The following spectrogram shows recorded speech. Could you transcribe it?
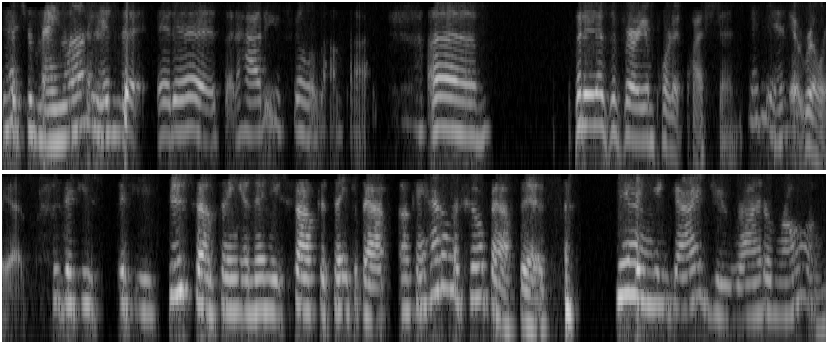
That's your main line, isn't it? It is. And how do you feel about that? Um, but it is a very important question. It is. It really is. Because if you if you do something and then you stop to think about, okay, how do I feel about this? Yeah. It can guide you right or wrong.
